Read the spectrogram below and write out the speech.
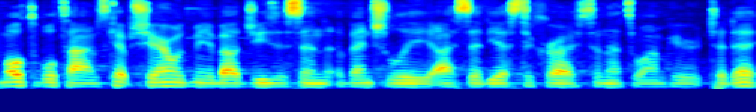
multiple times. Kept sharing with me about Jesus, and eventually I said yes to Christ, and that's why I'm here today.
